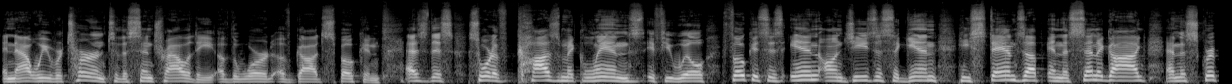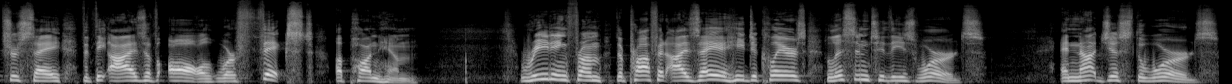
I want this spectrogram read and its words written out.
And now we return to the centrality of the Word of God spoken. As this sort of cosmic lens, if you will, focuses in on Jesus again, he stands up in the synagogue, and the scriptures say that the eyes of all were fixed upon him. Reading from the prophet Isaiah, he declares, Listen to these words, and not just the words,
